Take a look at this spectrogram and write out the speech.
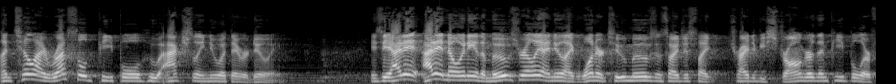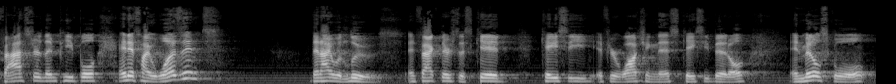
until I wrestled people who actually knew what they were doing. You see, I didn't, I didn't know any of the moves really. I knew like one or two moves, and so I just like tried to be stronger than people or faster than people. And if I wasn't, then I would lose. In fact, there's this kid, Casey, if you're watching this, Casey Biddle, in middle school,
